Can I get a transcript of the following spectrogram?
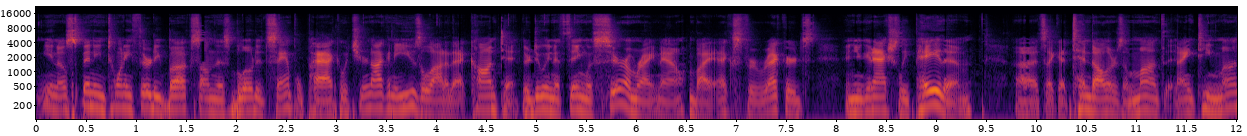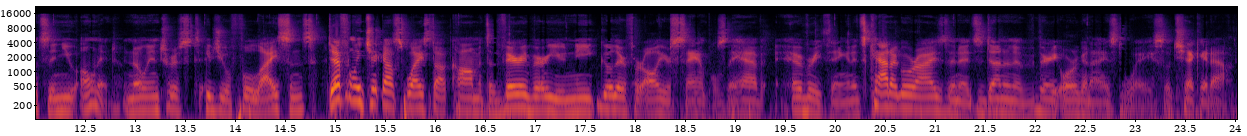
you know spending 20 30 bucks on this bloated sample pack which you're not going to use a lot of that content they're doing a thing with Serum right now by Xfer Records and you can actually pay them uh, it's like a $10 a month, 19 months, and you own it. No interest, gives you a full license. Definitely check out splice.com. It's a very, very unique. Go there for all your samples. They have everything, and it's categorized and it's done in a very organized way. So check it out.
